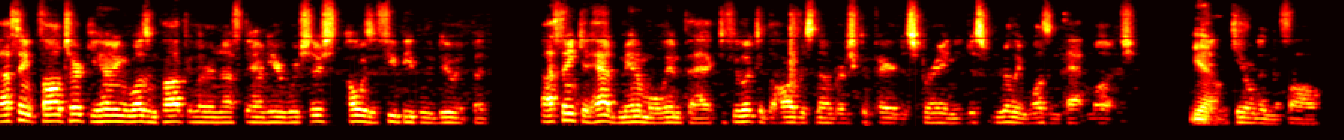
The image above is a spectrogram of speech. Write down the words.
I think fall turkey hunting wasn't popular enough down here, which there's always a few people who do it, but I think it had minimal impact. If you looked at the harvest numbers compared to spring, it just really wasn't that much yeah, killed in the fall.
